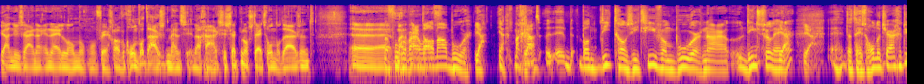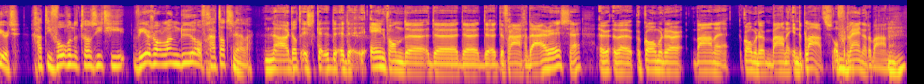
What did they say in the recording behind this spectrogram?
Ja, nu zijn er in Nederland nog ongeveer, geloof ik, 100.000 mensen in de agrarische sector. Nog steeds 100.000. Eh, maar vroeger waren we af. allemaal boer. Ja. Ja, maar gaat, eh, want die transitie van boer naar dienstverlener, Ja, ja. eh, dat heeft 100 jaar geduurd. Gaat die volgende transitie weer zo lang duren of gaat dat sneller? Nou, dat is de, de, een van de, de, de, de, de vragen daar is: hè, komen, er banen, komen er banen in de plaats of verdwijnen er banen?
